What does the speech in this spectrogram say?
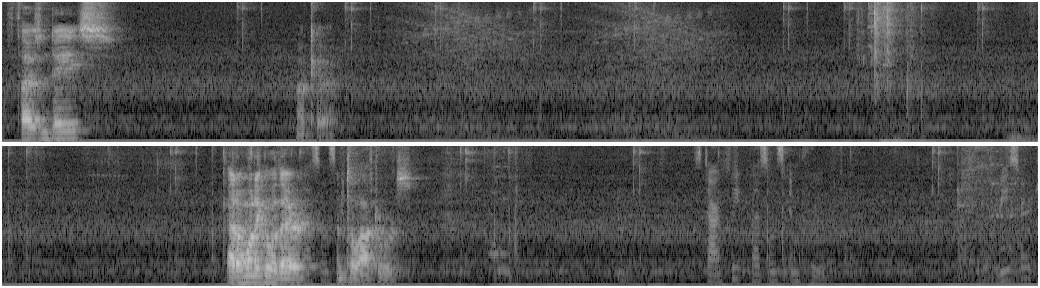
A thousand days? Okay. I don't want to go there until afterwards. Starfleet vessels improved. Research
